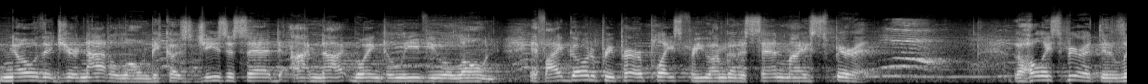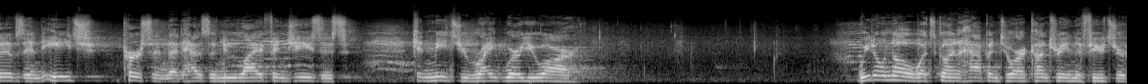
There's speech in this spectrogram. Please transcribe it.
know that you're not alone because Jesus said, I'm not going to leave you alone. If I go to prepare a place for you, I'm going to send my Spirit. The Holy Spirit that lives in each person that has a new life in Jesus can meet you right where you are. We don't know what's going to happen to our country in the future.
